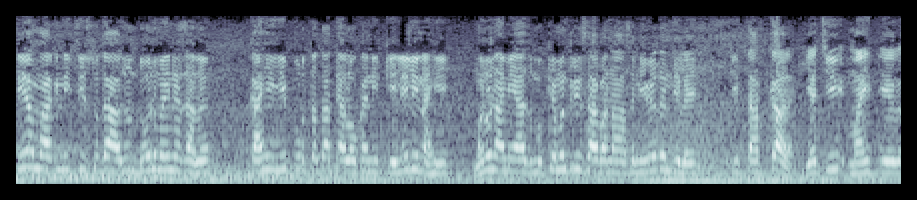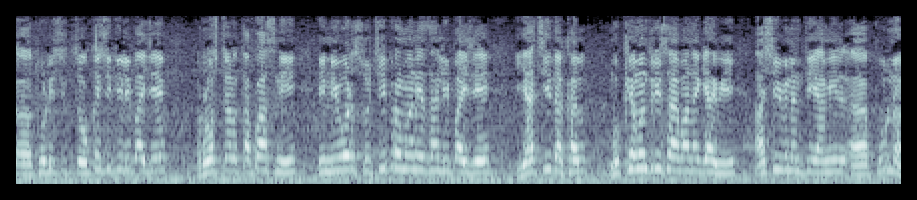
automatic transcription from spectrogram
त्या मागणीची सुद्धा अजून दोन महिने झालं. काहीही पूर्तता त्या लोकांनी केलेली नाही. म्हणून आम्ही आज मुख्यमंत्री साहेबांना असं निवेदन दिलंय की तात्काळ याची माहिती थोडीशी चौकशी केली पाहिजे. रोस्टर तपासणी ही निवड सूचीप्रमाणे झाली पाहिजे. याची दखल मुख्यमंत्री साहेबांना घ्यावी अशी विनंती आम्ही पूर्ण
